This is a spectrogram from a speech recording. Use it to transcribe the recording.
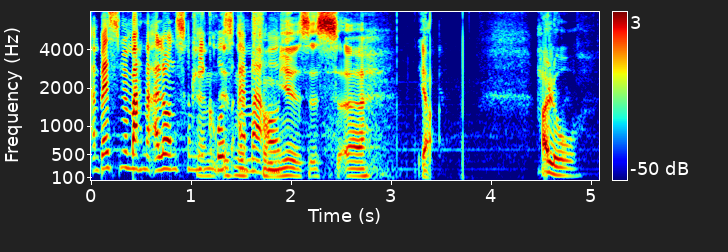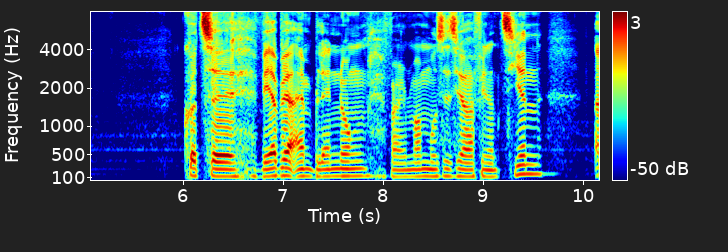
Am besten, wir machen alle unsere Mikros ist nicht einmal von aus. mir, es ist, äh, ja. Hallo. Kurze Werbeeinblendung, weil man muss es ja finanzieren. Äh,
